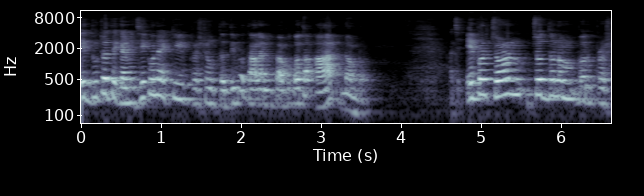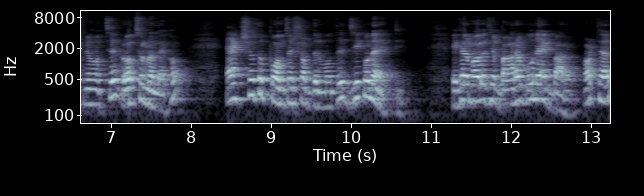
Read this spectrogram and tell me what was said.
এই দুটো থেকে আমি যে কোনো একটি প্রশ্নের উত্তর দিব, তাহলে আমি পাবো কত? আট নম্বর। আচ্ছা এরপর চরণ চোদ্দ নম্বর প্রশ্ন হচ্ছে, রচনা লেখো। একশত পঞ্চাশ শব্দের মধ্যে যে কোনো একটি। এখানে বলা হচ্ছে বারো গুণ এক, বারো। অর্থাৎ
